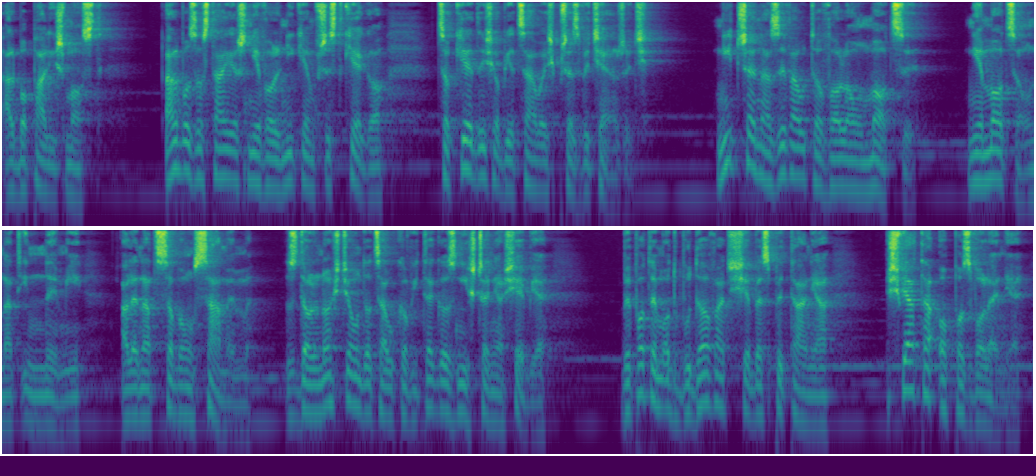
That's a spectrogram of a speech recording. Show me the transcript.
Albo palisz most, albo zostajesz niewolnikiem wszystkiego, co kiedyś obiecałeś przezwyciężyć. Nietzsche nazywał to wolą mocy, nie mocą nad innymi, ale nad sobą samym, zdolnością do całkowitego zniszczenia siebie, by potem odbudować się bez pytania świata o pozwolenie.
